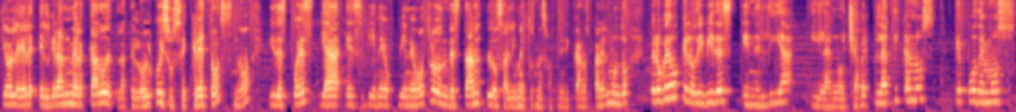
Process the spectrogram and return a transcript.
Quiero leer el gran mercado de Tlatelolco y sus secretos, ¿no? Y después ya es, viene, viene otro donde están los alimentos mesoamericanos para el mundo, pero veo que lo divides en el día y la noche. A ver, platícanos qué podemos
